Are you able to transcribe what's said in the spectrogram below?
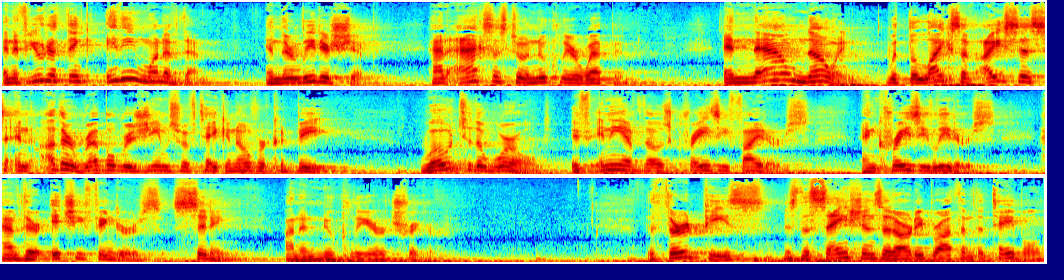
and if you were to think any one of them and their leadership had access to a nuclear weapon, and now knowing what the likes of ISIS and other rebel regimes who have taken over could be, woe to the world if any of those crazy fighters and crazy leaders have their itchy fingers sitting on a nuclear trigger. The third piece is the sanctions that already brought them to table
